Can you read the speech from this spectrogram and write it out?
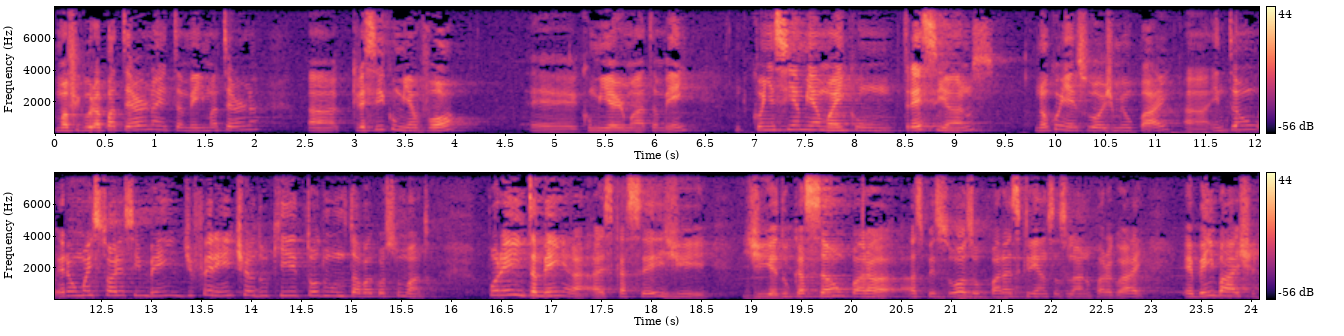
uma figura paterna e também materna. Uh, cresci com minha avó, é, com minha irmã também. Conheci a minha mãe com 13 anos, não conheço hoje meu pai, ah, então era uma história assim bem diferente do que todo mundo estava acostumado. Porém, também a, a escassez de, de educação para as pessoas ou para as crianças lá no Paraguai é bem baixa.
